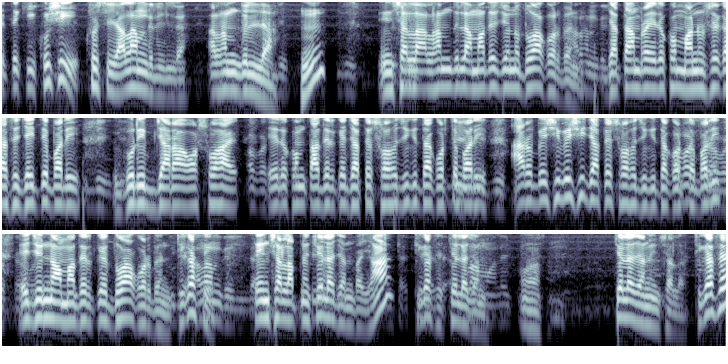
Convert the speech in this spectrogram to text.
এতে কি খুশি? খুশি আলহামদুলিল্লাহ। আলহামদুলিল্লাহ। হুম। ইনশাল্লাহ আলহামদুলিল্লাহ আমাদের জন্য দোয়া করবেন যাতে আমরা এরকম মানুষের কাছে যাইতে পারি। গরিব যারা অসহায় এরকম তাদেরকে যাতে সহযোগিতা করতে পারি আরও বেশি বেশি যাতে সহযোগিতা করতে পারি এই জন্য আমাদেরকে দোয়া করবেন ঠিক আছে? তো ইনশাল্লাহ আপনি চলে যান ভাই হ্যাঁ? ঠিক আছে চলে যান। ও, চলে যান ইনশাল্লাহ ঠিক আছে?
